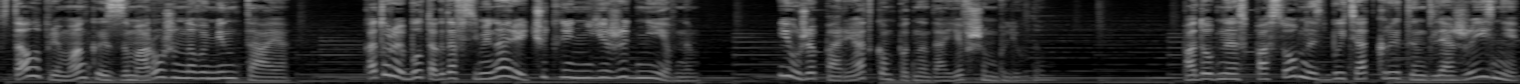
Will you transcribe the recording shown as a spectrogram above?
стала приманкой из замороженного ментая – который был тогда в семинарии чуть ли не ежедневным и уже порядком поднадоевшим блюдом. Подобная способность быть открытым для жизни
